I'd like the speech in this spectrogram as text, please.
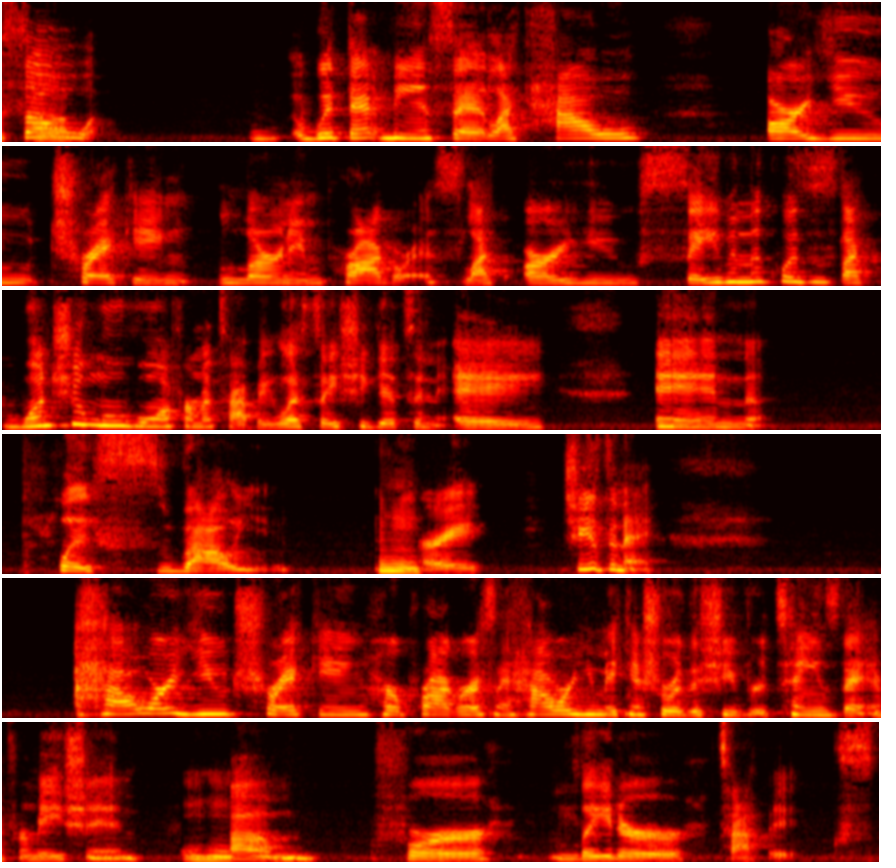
So, um, with that being said, like, how are you tracking learning progress? Like, are you saving the quizzes? Like, once you move on from a topic, let's say she gets an A in place value, mm-hmm. right? She gets an A. How are you tracking her progress and how are you making sure that she retains that information mm-hmm. um, for later topics?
